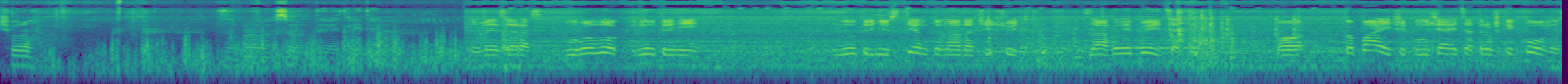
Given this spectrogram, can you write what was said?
Вчора заправив 49 літрів. Ми зараз уголок внутрішній, внутрішню стінку треба чуть-чуть заглибитися. Бо копаєш і виходить трошки конус.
